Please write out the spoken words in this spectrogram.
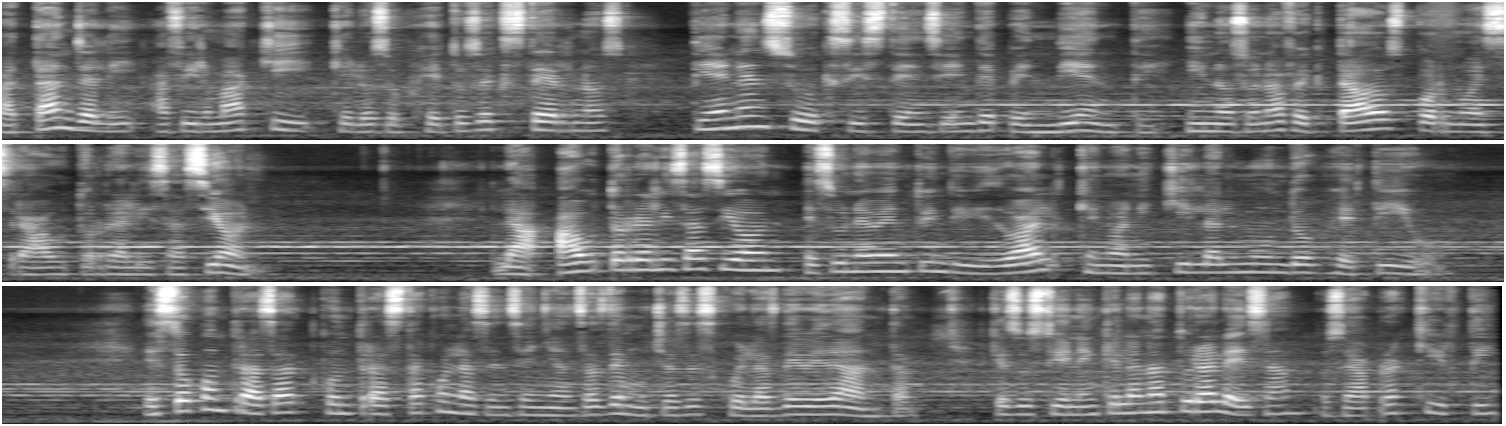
Patanjali afirma aquí que los objetos externos tienen su existencia independiente y no son afectados por nuestra autorrealización. La autorrealización es un evento individual que no aniquila el mundo objetivo. Esto contrasta, contrasta, con las enseñanzas de muchas escuelas de Vedanta que sostienen que la naturaleza, o sea, Prakriti,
